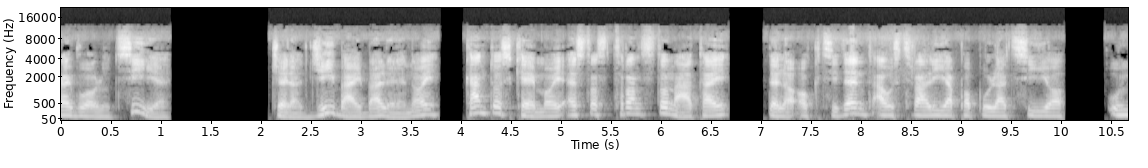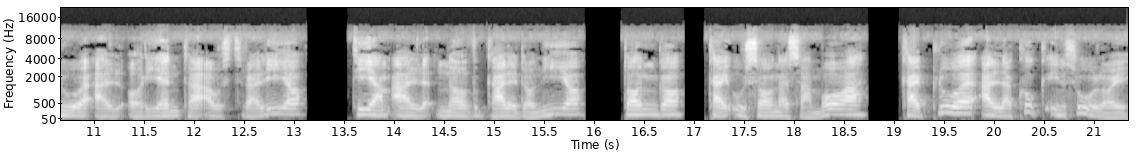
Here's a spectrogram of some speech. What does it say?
revoluzie. Ce la gibai balenoi Cantoschemoj estas transdonataj de la Occident-Australia populazio unue al orienta Australio, tiam al Nov-Caledonio, Tongo cae Usona Samoa cae plue alla Cook-insuloi,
